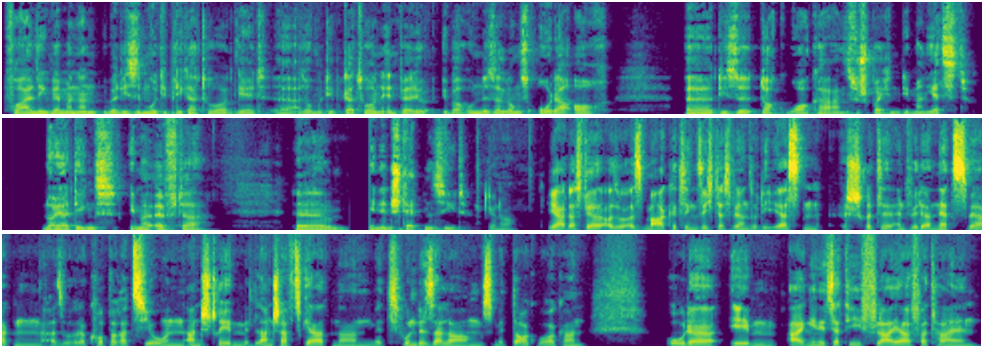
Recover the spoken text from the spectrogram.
Vor allen Dingen, wenn man dann über diese Multiplikatoren geht, äh, also Multiplikatoren entweder über Hundesalons oder auch äh, diese Dogwalker anzusprechen, die man jetzt neuerdings immer öfter äh, in den Städten sieht. Genau. Ja, das wäre also als Marketing-Sicht, das wären so die ersten Schritte, entweder Netzwerken, also oder Kooperationen anstreben mit Landschaftsgärtnern, mit Hundesalons, mit Dogwalkern oder eben Eigeninitiativ Flyer verteilen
